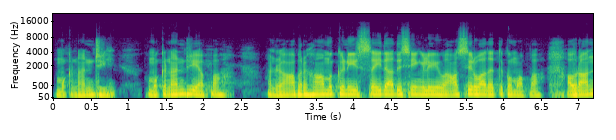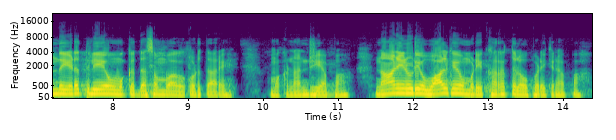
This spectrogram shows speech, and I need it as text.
உமக்கு நன்றி. உமக்கு நன்றி அப்பா. அன்று ஆபரகாமுக்கு நீர் செய்த அதிசயங்களையும் ஆசீர்வாதத்துக்கும் அப்பா. அவர் அந்த இடத்துலையே உமக்கு தசம்பாக கொடுத்தாரே. உமக்கு நன்றி அப்பா. நான் என்னுடைய வாழ்க்கையை உம்முடைய கரத்தில் ஒப்படைக்கிறேன் அப்பா.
